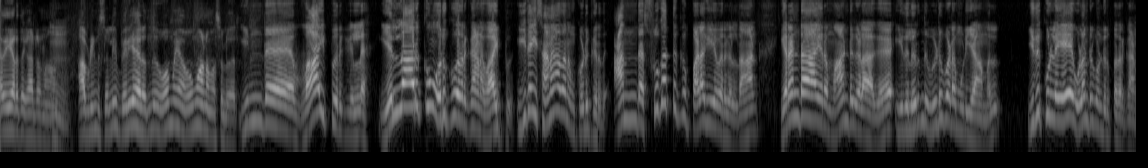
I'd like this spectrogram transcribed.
அதிகாரத்தை காட்டணும் அப்படின்னு சொல்லி பெரியார் வந்து ஓமையா ஓமானமா சொல்லுவார். இந்த வாய்ப்பு இருக்குல்ல எல்லாருக்கும் ஒடுக்குவதற்கான வாய்ப்பு இதை சனாதனம் கொடுக்கிறது. அந்த சுகத்துக்கு பழகியவர்கள் தான் இரண்டாயிரம் ஆண்டுகளாக இதிலிருந்து விடுபட முடியாமல் இதுக்குள்ளேயே உழன்று கொண்டிருப்பதற்கான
